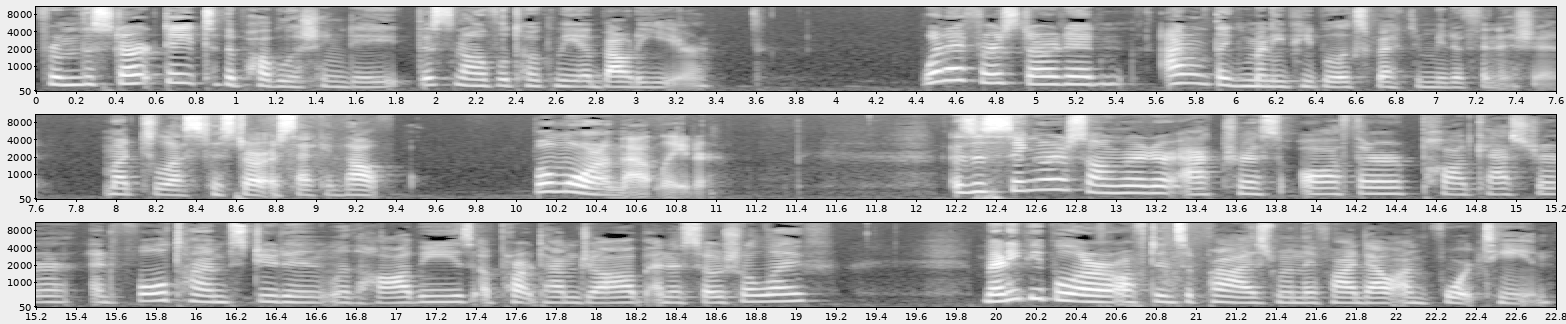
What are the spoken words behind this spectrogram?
From the start date to the publishing date, this novel took me about a year. When I first started, I don't think many people expected me to finish it, much less to start a second novel. But more on that later. As a singer, songwriter, actress, author, podcaster, and full time student with hobbies, a part time job, and a social life, many people are often surprised when they find out I'm 14.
